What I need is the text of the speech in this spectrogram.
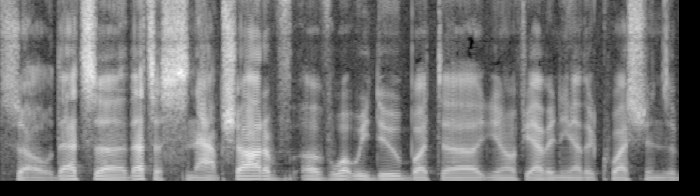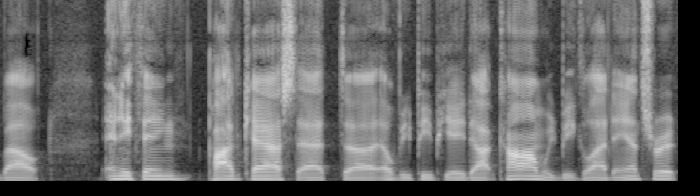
So that's a, that's a snapshot of, of what we do. But uh, you know, if you have any other questions about anything, podcast at uh, lvppa.com. We'd be glad to answer it.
